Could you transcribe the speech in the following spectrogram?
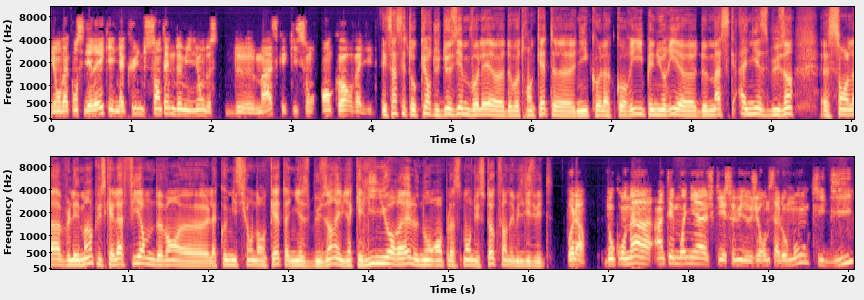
et on va considérer qu'il n'y a qu'une centaine de millions de, masques qui sont encore valides. Et ça, c'est au cœur du deuxième volet euh, de votre enquête, euh, Nicolas Cory, pénurie de masques. Agnès Buzyn s'en lave les mains puisqu'elle affirme devant la commission d'enquête, Agnès Buzyn, eh bien qu'elle ignorait le non-remplacement du stock fin 2018. Voilà. Donc on a un témoignage qui est celui de Jérôme Salomon qui dit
